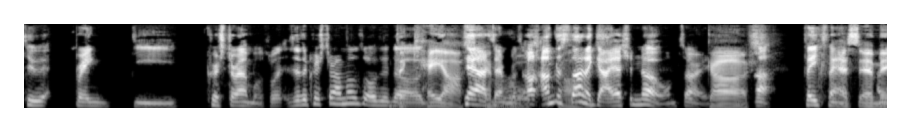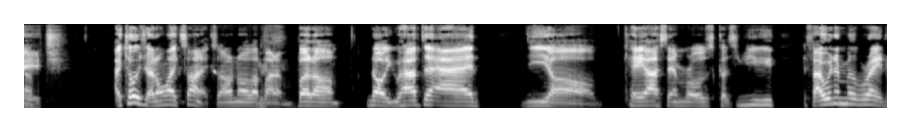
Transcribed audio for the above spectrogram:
to bring the Crystal Emeralds. What, is it the Crystal Emeralds or the, The, the Chaos, Chaos Emeralds. Emeralds? I- I'm the Sonic Gosh. guy. I should know. I'm sorry. Gosh. Ah, Fake fan. SMH. I told you I don't like Sonic, so I don't know a lot about him. But um, no, you have to add the um Chaos Emeralds because you. If I remember right,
